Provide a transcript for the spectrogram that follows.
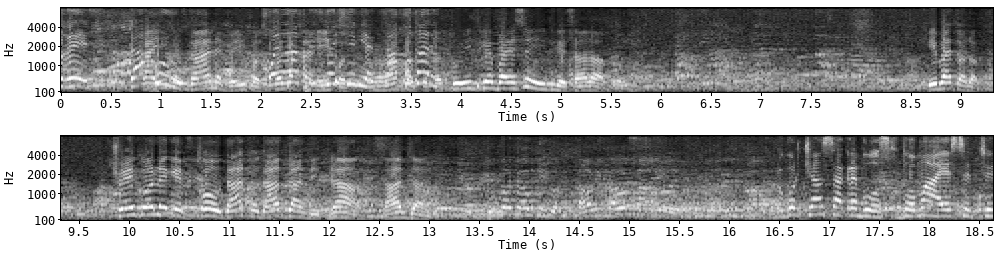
დღეს. დახურულ. განებე იყოს ხოდახანი იყოს. საკუთარი თუ იდგება ესე იდგეს არაა პრობლემა კი ბატონო. ჩვენ კოლეგებს ხო დათო დააბძანდით რა დააბძანდით უკა გავდივარ დავიკავო საფრთხე როგორც ჩანს საკრებულოს ხდომა აი ესეთი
